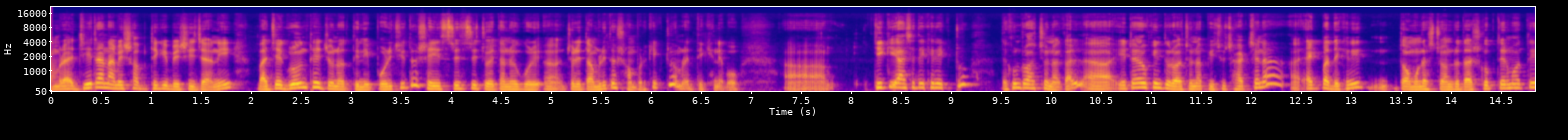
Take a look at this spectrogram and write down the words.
আমরা যেটা নামে সব থেকে বেশি জানি বা যে গ্রন্থের জন্য তিনি পরিচিত, সেই শ্রী শ্রী চৈতন্য চরিতামৃত সম্পর্কে একটু আমরা দেখে নেব। কী কী আছে দেখে নিই একটু? দেখুন রচনাকাল এটাও কিন্তু রচনা পিছু ছাড়ছে না। একবার দেখে নিই তমরাস চন্দ্র দাশগুপ্তের মতে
